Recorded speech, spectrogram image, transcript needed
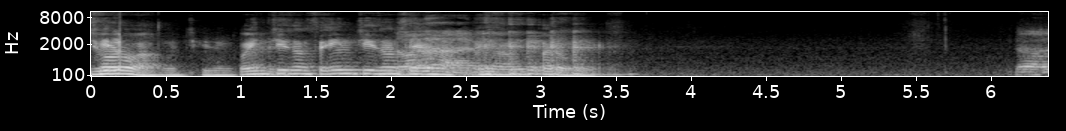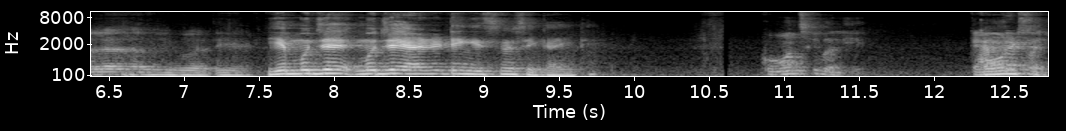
छोड़ो आप उन चीज़ों को। इन चीज़ों से इन चीज़ों से ऊपर हो गए है। ये मुझे मुझे एडिटिंग इसने सिखाई थी। कौन सी वाली है? कौन सी?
